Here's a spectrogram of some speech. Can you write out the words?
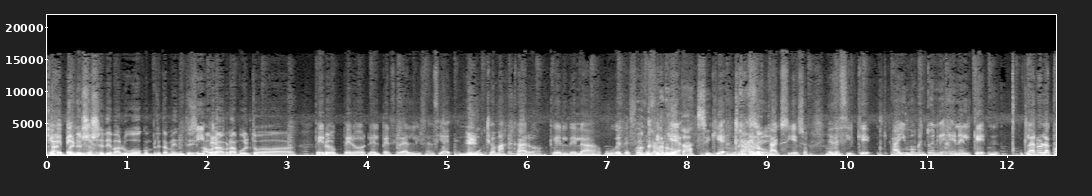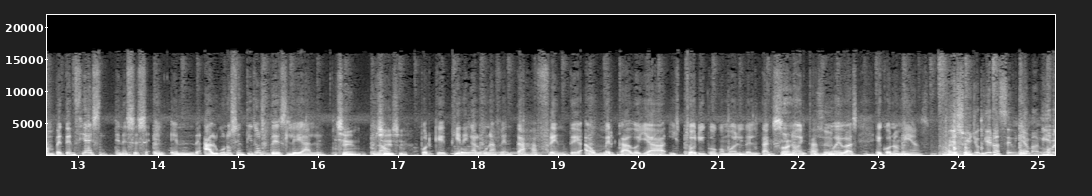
Que Ah, pero eso se devaluó completamente. Sí, Ahora pero- habrá vuelto a... pero, pero el precio de la licencia es mucho más caro que el de la VTC. es Ah, decir, claro. que, Taxi. que- Claro. de los taxis, eso. Es decir, que hay un momento en, en el que, claro, la competencia es en, ese, en, en algunos sentidos desleal. Sí, ¿no? sí, sí. Porque tienen algunas ventajas frente a un mercado ya histórico como el del taxi, Ay. ¿no? Estas Sí. nuevas economías. Jesús, yo quiero hacer un Un llamamiento.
